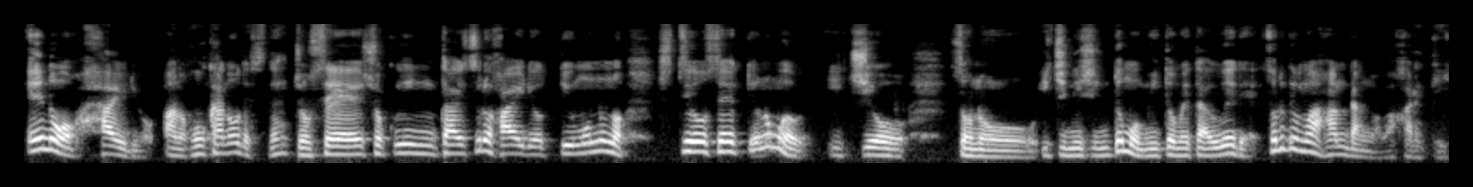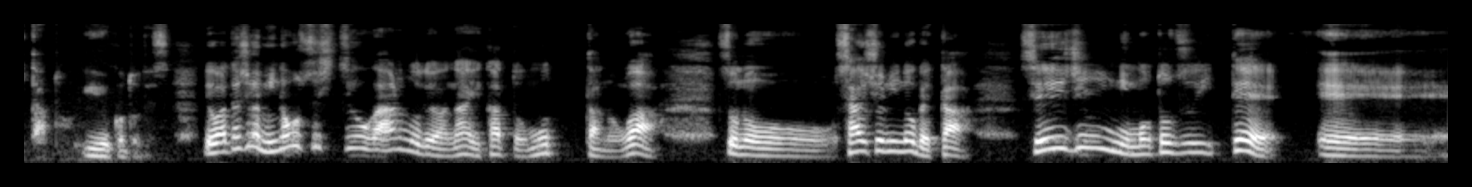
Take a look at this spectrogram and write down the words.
への配慮、あの、他のですね、女性職員に対する配慮っていうものの必要性っていうのも一応、その、一、二審とも認めた上で、それでまあ判断が分かれていたということです。で、私が見直す必要があるのではないかと思ったのは、その、最初に述べた、政治人に基づいて、えー、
